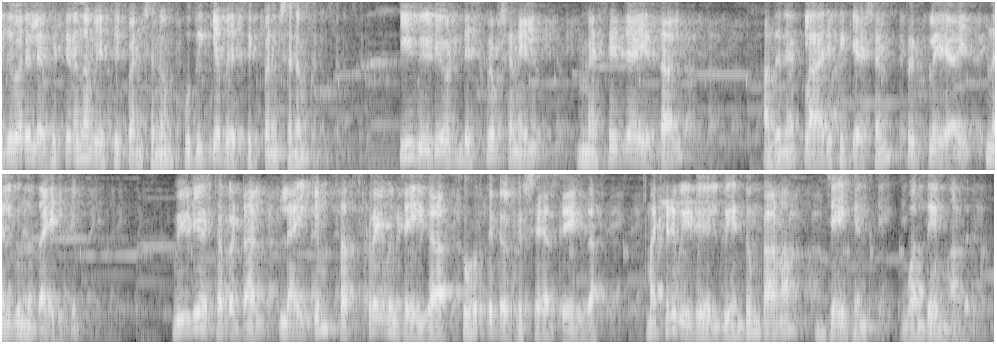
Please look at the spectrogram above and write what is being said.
ഇതുവരെ ലഭിച്ചിരുന്ന ബേസിക് പെൻഷനും പുതുക്കിയ ബേസിക് പെൻഷനും ഈ വീഡിയോ ഡിസ്ക്രിപ്ഷനിൽ മെസ്സേജായി ഇട്ടാൽ അതിന് ക്ലാരിഫിക്കേഷൻ റിപ്ലൈ ആയി നൽകുന്നതായിരിക്കും. വീഡിയോ ഇഷ്ടപ്പെട്ടാൽ ലൈക്കും സബ്സ്ക്രൈബും ചെയ്യുക സുഹൃത്തുക്കൾക്ക് ഷെയർ ചെയ്യുക. മറ്റൊരു വീഡിയോയിൽ വീണ്ടും കാണാം. ജയ് ഹിന്ദ്. വന്ദേ മാതരം.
